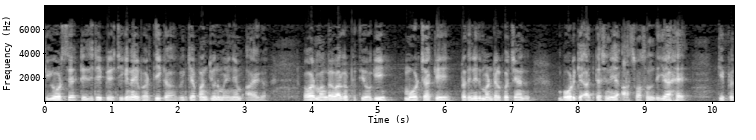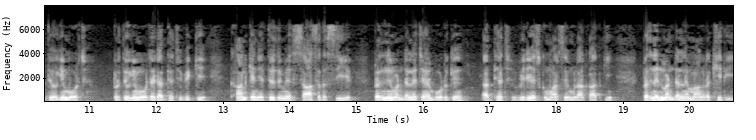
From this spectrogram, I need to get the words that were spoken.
की ओर से टीजीटी पीजीटी की नई भर्ती का विज्ञापन जून महीने में आएगा। और मंगलवार को प्रतियोगी मोर्चा के प्रतिनिधिमंडल को चयन बोर्ड के अध्यक्ष ने यह आश्वासन दिया है कि प्रतियोगी मोर्चा प्रतियोगी मोर्चा के अध्यक्ष विक्की खान के नेतृत्व में सात सदस्यीय प्रतिनिधिमंडल ने चयन बोर्ड के अध्यक्ष वीरेश कुमार से मुलाकात की। प्रतिनिधिमंडल ने मांग रखी थी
